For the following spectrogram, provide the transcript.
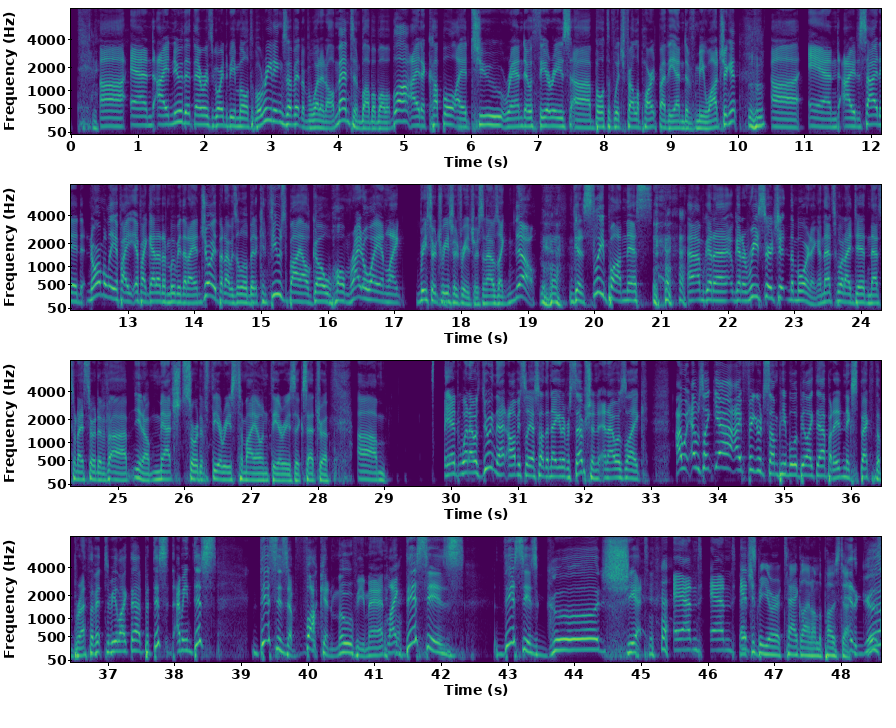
Uh, and I knew that there was going to be multiple readings of it, of what it all meant, and blah, blah, blah, blah, blah. I had a couple, I had two rando theories, uh, both of which fell apart by the end of me watching it. Uh, and I decided normally if I if I get out a movie that I enjoyed, but I was a little bit confused by, I'll go home right away and like research, research, research. And I was like, no, I'm gonna sleep on this. and I'm gonna I'm gonna research it in the morning. And that's what I did. And that's when I sort of uh, you know matched sort of theories to my own theories, etc. Um, and when I was doing that, obviously I saw the negative reception, and I was like, I, w- I was like, yeah, I figured some people would be like that, but I didn't expect the breadth of it to be like that. But this, I mean, this, this is a fucking movie, man. Like this is. This is good shit, and and That should be your tagline on the poster. it's good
